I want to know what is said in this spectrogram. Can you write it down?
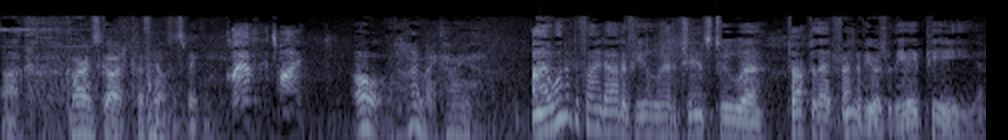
Uh, Karr and Scott, Cliff Nelson speaking. Cliff, it's Mike. Oh, hi, Mike. How are you? I wanted to find out if you had a chance to uh, talk to that friend of yours with the AP.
